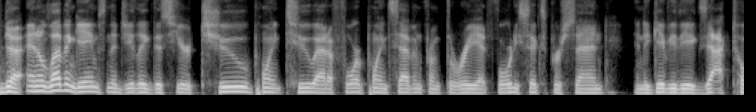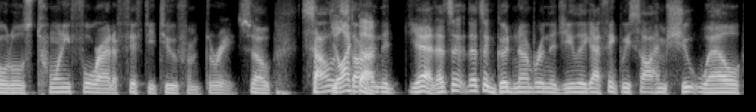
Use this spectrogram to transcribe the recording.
Yeah, and 11 games in the G League this year, 2.2 out of 4.7 from three at 46%. And to give you the exact totals, 24 out of 52 from three. So solid like start that? in the yeah, that's a that's a good number in the G League. I think we saw him shoot well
